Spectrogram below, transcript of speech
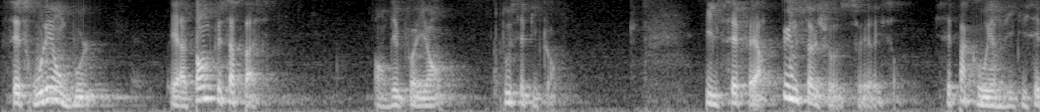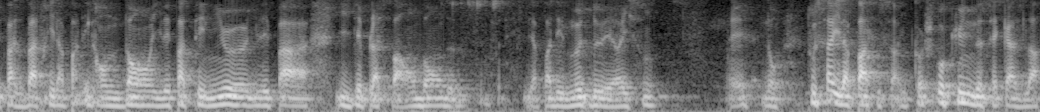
c'est se rouler en boule et attendre que ça passe en déployant tous ses piquants. Il sait faire une seule chose, ce hérisson. Il ne sait pas courir vite, il ne sait pas se battre, il n'a pas des grandes dents, il n'est pas teigneux, il ne se déplace pas en bande, il n'y a pas des meutes de hérissons. Donc tout ça, il n'a pas tout ça. Il coche aucune de ces cases-là.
